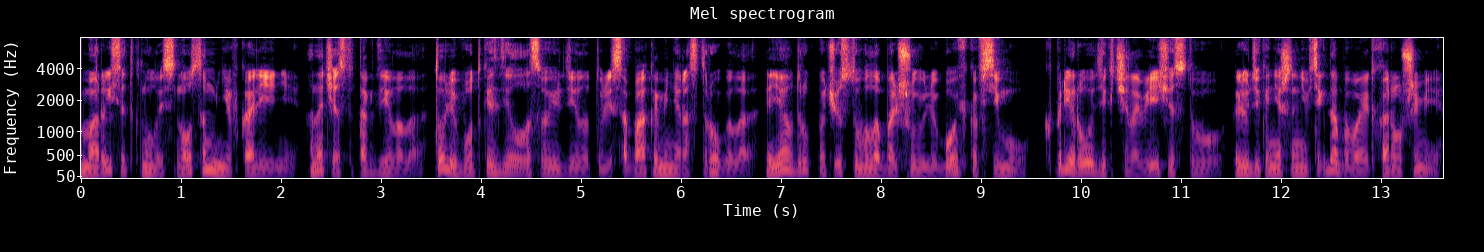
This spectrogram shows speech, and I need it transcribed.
Марыся ткнулась носом мне в колени. Она часто так делала. То ли водка сделала свое дело, то ли собака меня растрогала. Я вдруг почувствовала большую любовь ко всему. К природе, к человечеству. Люди, конечно, не всегда бывают хорошими,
